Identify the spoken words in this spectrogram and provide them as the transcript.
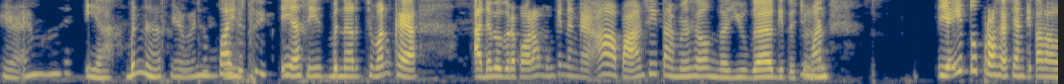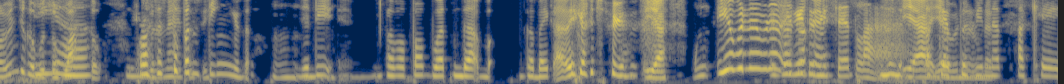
Iya emang. iya bener. Ya benar. wise sih. Iya sih bener. Cuman kayak ada beberapa orang mungkin yang kayak ah apaan sih time will heal enggak juga? gitu. Cuman ya itu proses yang kita laluin juga butuh Iya. waktu. Proses Sebenarnya tuh itu sih. penting gitu. Mhm. jadi nggak apa-apa buat nggak nggak baik-baik aja gitu. Iya. Mm, iya bener-bener It's okay to be sad lah. iya iya Forget to be bener-bener not. Okay.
